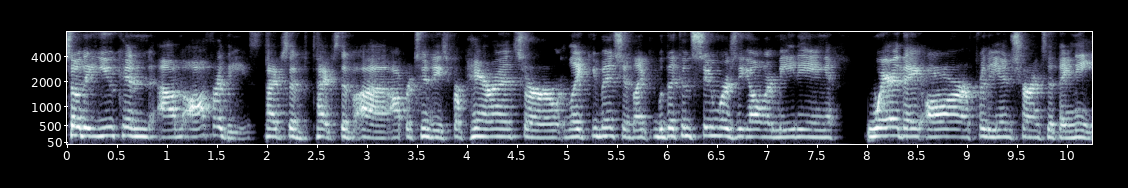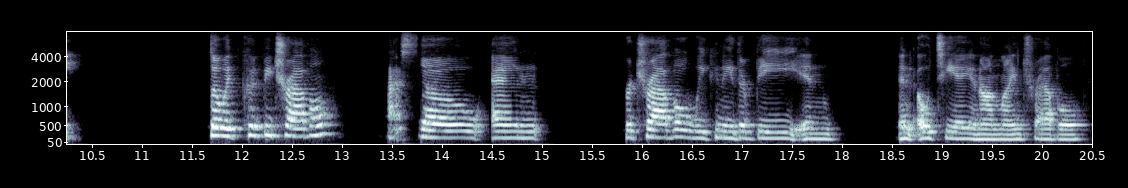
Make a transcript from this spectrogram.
so that you can um, offer these types of types of uh, opportunities for parents or like you mentioned like with the consumers that y'all are meeting where they are for the insurance that they need so it could be travel okay. so and for travel we can either be in an ota an online travel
